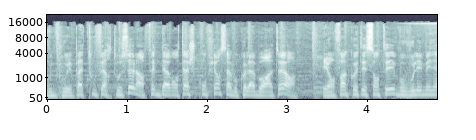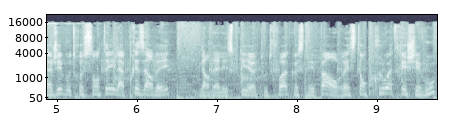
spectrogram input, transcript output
Vous ne pouvez pas tout faire tout seul, en hein. faites davantage confiance à vos collaborateurs. Et enfin, côté santé, vous voulez ménager votre santé et la préserver. Gardez à l'esprit euh, toutefois que ce n'est pas en restant cloîtré chez vous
